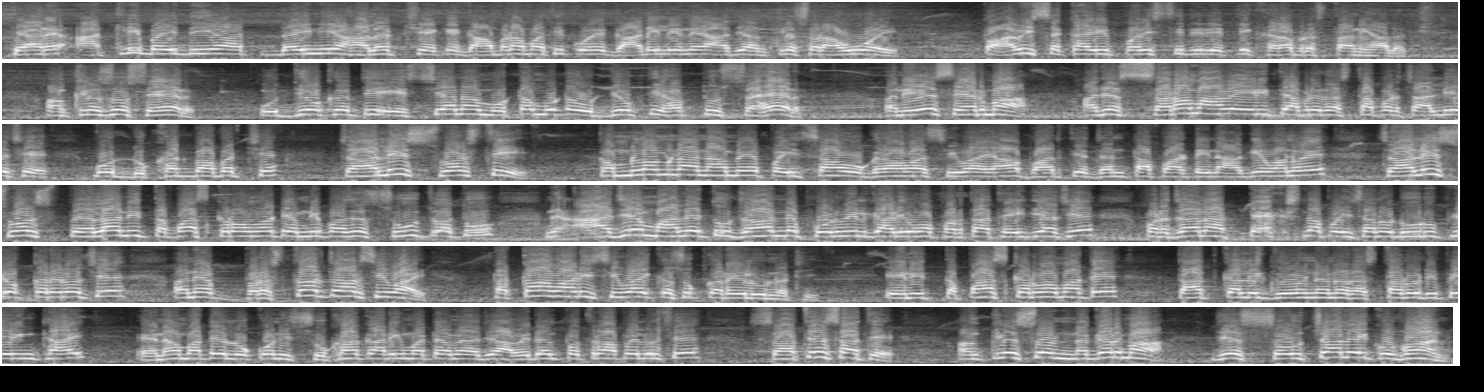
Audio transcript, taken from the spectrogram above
ત્યારે આટલી દયનીય દયનીય હાલત છે કે ગામડામાંથી કોઈ ગાડી લઈને આજે અંકલેશ્વર આવવું હોય તો આવી શકાય એવી પરિસ્થિતિ એટલી ખરાબ રસ્તાની હાલત છે. અંકલેશ્વર શહેર ઉદ્યોગથી એશિયાના મોટા મોટા ઉદ્યોગથી હપતું શહેર. અને એ શહેરમાં આજે શરમ આવે એ રીતે આપણે રસ્તા પર ચાલીએ છીએ. બહુ દુઃખદ બાબત છે. ચાલીસ વર્ષથી કમલમના નામે પૈસા ઉઘરાવા સિવાય આ ભારતીય જનતા પાર્ટીના આગેવાનોએ ચાલીસ વર્ષ પહેલાંની તપાસ કરવા માટે એમની પાસે શું હતું ને આજે માલેતું ઝાડ ને ફોર વ્હીલ ગાડીઓમાં ફરતા થઈ ગયા છે. પ્રજાના ટેક્સના પૈસાનો દુરુપયોગ કરેલો છે. અને ભ્રષ્ટાચાર સિવાય ટકાવારી સિવાય કશું કરેલું નથી. એની તપાસ કરવા માટે તાત્કાલિક ધોરણે એના રસ્તાનું રિપેરિંગ થાય. એના માટે લોકોની સુખાકારી માટે અમે આજે આવેદનપત્ર આપેલું છે. સાથે સાથે અંકલેશ્વર નગરમાં જે શૌચાલય કૌભાંડ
